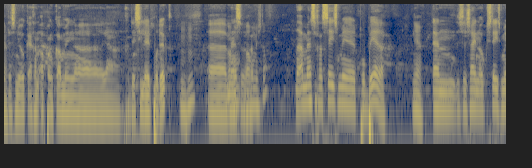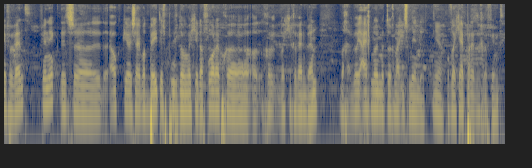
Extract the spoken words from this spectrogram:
Het is nu ook echt een up-and-coming eh, ja, gedistilleerd product. Mhm. Eh, Waarom, mensen, waarom is dat? nou, mensen gaan steeds meer proberen. En ze zijn ook steeds meer verwend, vind ik. Dus eh, elke keer als jij wat beters proeft dan wat je daarvoor hebt ge- ge- wat je gewend bent, dan wil je eigenlijk nooit meer terug naar iets minder. Of dat jij prettiger vindt.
